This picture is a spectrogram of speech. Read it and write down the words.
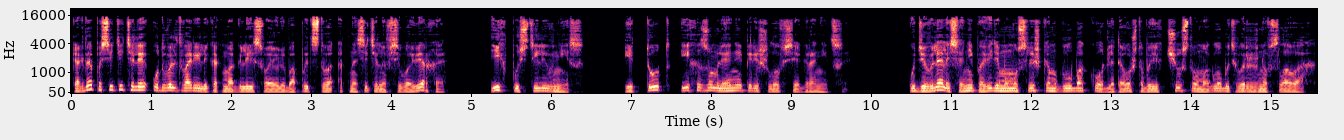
Когда посетители удовлетворили как могли свое любопытство относительно всего верха, их пустили вниз. И тут их изумление перешло все границы. Удивлялись они, по-видимому, слишком глубоко для того, чтобы их чувство могло быть выражено в словах,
